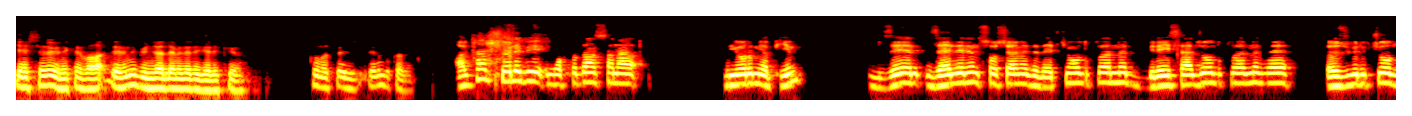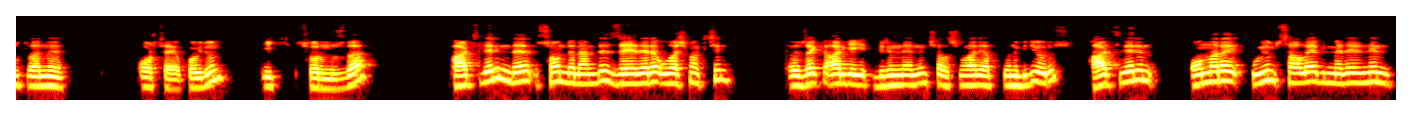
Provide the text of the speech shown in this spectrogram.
gençlere yönelik vaatlerini güncellemeleri gerekiyor. Bu konuda söyleyeceklerim bu kadar. Alper şöyle bir noktadan sana bir yorum yapayım. Z, Z'lerin sosyal medyada etkin olduklarını, bireyselci olduklarını ve özgürlükçü olduklarını ortaya koydun ilk sorumuzda. Partilerin de son dönemde Z'lere ulaşmak için özellikle ARGE birimlerinin çalışmalar yaptığını biliyoruz. Partilerin onlara uyum sağlayabilmelerinin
